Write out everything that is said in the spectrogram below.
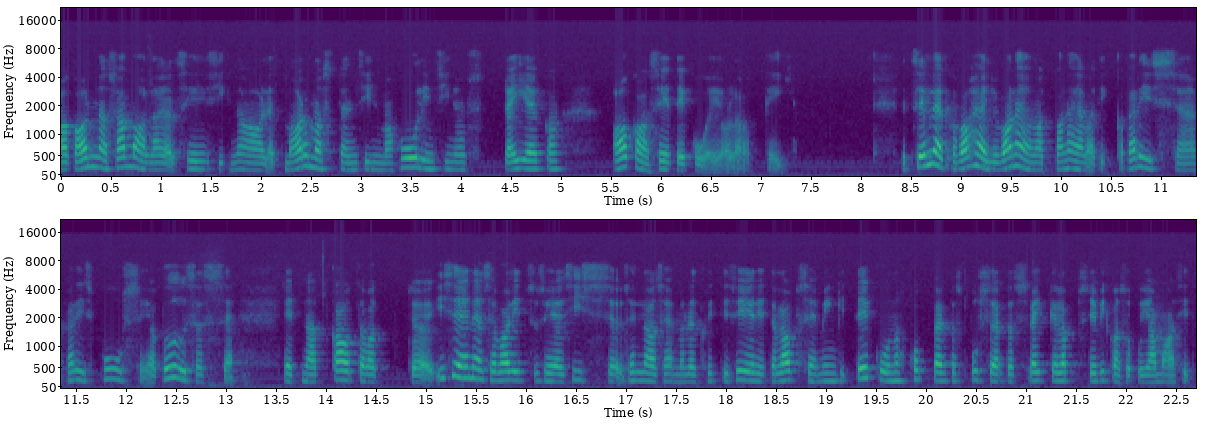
aga anna samal ajal see signaal, et ma armastan sind, ma hoolin sinust täiega, aga see tegu ei ole okei okay. Et sellega vahel ju vanemad panevad ikka päris, päris puusse ja põõsasse, et nad kaotavad iseenesevalitsuse ja siis selle asemel, et kritiseerida lapse mingit tegu, noh, koperdas, pusserdas, väike laps teeb igasugu jamasid,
